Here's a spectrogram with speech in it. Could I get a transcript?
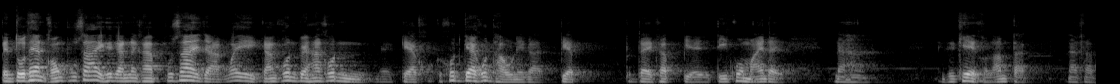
เป็นตัวแทนของผู้ชายคือกันนะครับ ผู้ชายจากวัยกลางคนไปหาคนแก่คนแก่คนเฒ่าเนี่ยก็เปรียบได้ครับเปรียบตีความหมายได้นะฮะนี่คือเคขอรับตัดนะครับ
